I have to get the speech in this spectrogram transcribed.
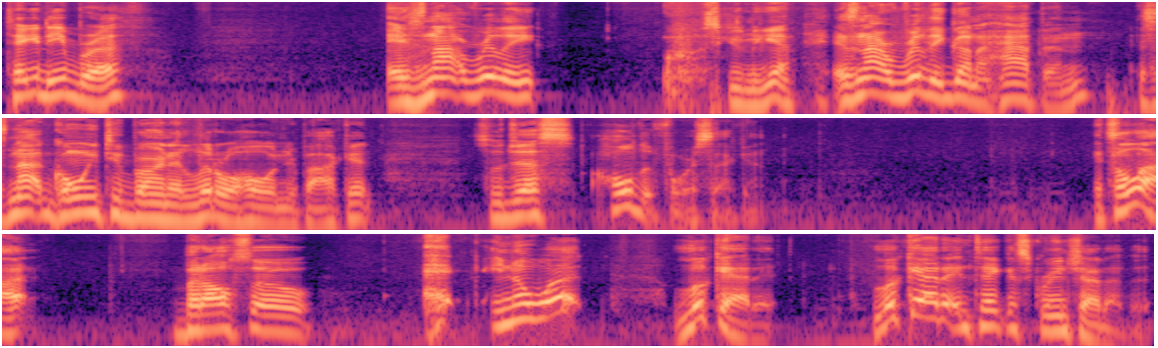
take a deep breath. It's not really, excuse me again. It's not really going to happen. It's not going to burn a literal hole in your pocket. So just hold it for a second. It's a lot but also, heck, you know what? Look at it. Look at it and take a screenshot of it.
